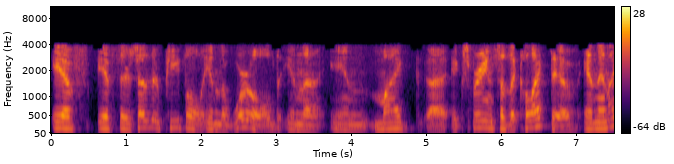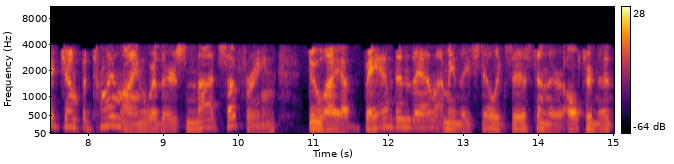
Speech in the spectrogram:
if if there's other people in the world in the in my uh, experience of the collective and then I jump a timeline where there's not suffering do I abandon them I mean they still exist and they're alternate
